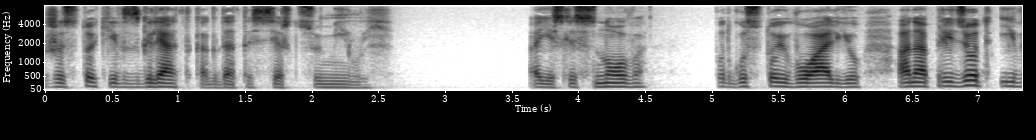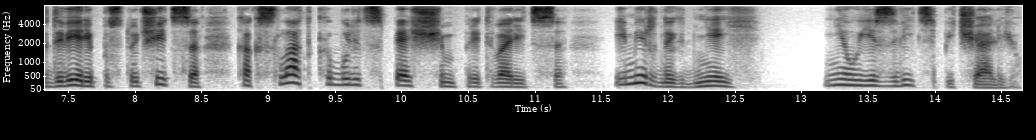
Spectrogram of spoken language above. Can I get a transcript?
Жестокий взгляд когда-то сердцу милый. А если снова — под густой вуалью она придет и в двери постучится, Как сладко будет спящим притвориться, И мирных дней не уязвить печалью.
